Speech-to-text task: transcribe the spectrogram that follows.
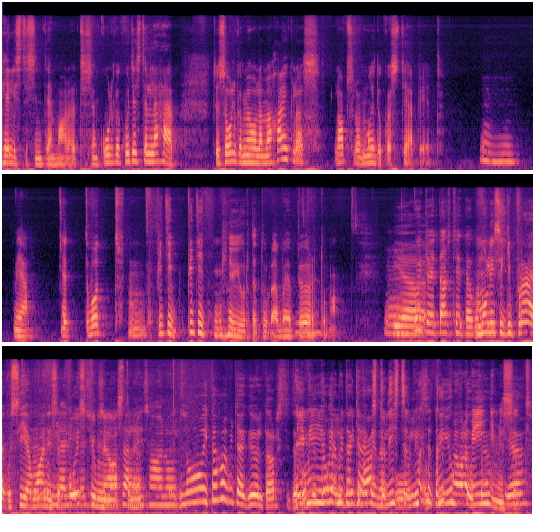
helistasin temale, ütlesin, kuulge, kuidas teil läheb. ta ütles, Olga, me oleme haiglas, lapsel on mõõdukas diabeet mm. -hmm. ja, et vot pidi, pidid minu juurde tulema ja pöörduma mm. -hmm. Ja huvitav, et arstid nagu mul isegi praegu siiamaani see poiss kümneaastane. no ei taha midagi öelda arstidele. ei, meil ei ole midagi vastu, nagu lihtsalt, lihtsalt kõik me oleme inimesed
